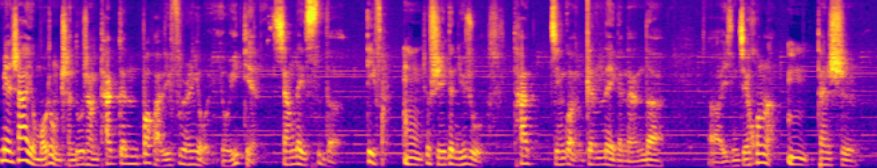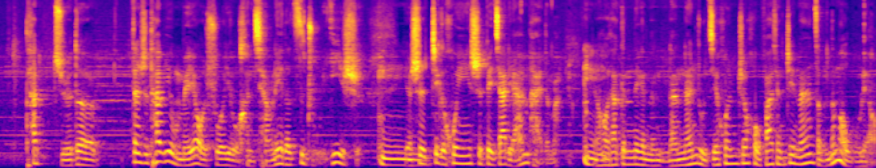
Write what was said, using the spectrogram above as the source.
面纱有某种程度上，它跟包法利夫人有有一点相类似的地方，嗯。就是一个女主，她尽管跟那个男的，呃，已经结婚了，嗯。但是她觉得但是她又没有说有很强烈的自主意识，嗯，也是这个婚姻是被家里安排的嘛。嗯。然后她跟那个男男男主结婚之后，发现这男人怎么那么无聊，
